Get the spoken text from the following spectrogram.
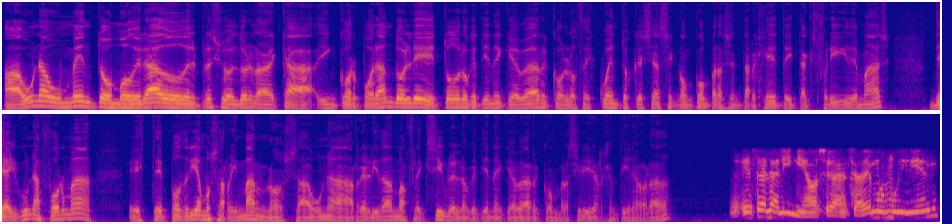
a un aumento moderado del precio del dólar acá, incorporándole todo lo que tiene que ver con los descuentos que se hacen con compras en tarjeta y tax free y demás, de alguna forma este, podríamos arrimarnos a una realidad más flexible en lo que tiene que ver con Brasil y Argentina, ¿verdad? Esa es la línea, o sea, sabemos muy bien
